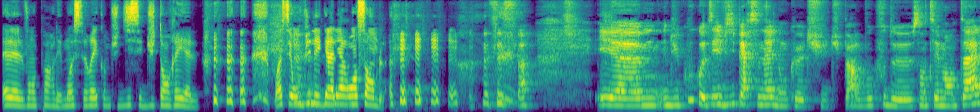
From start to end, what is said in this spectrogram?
elles, elles vont en parler. Moi, c'est vrai, comme tu dis, c'est du temps réel. Moi, c'est on vit les galères ensemble. c'est ça. Et euh, du coup, côté vie personnelle, donc euh, tu, parles beaucoup de santé mentale,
